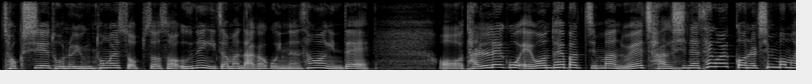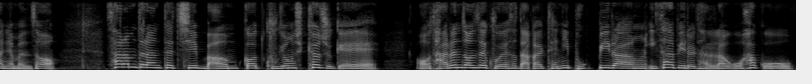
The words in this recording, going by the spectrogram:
적시에 돈을 융통할 수 없어서 은행 이자만 나가고 있는 상황인데 어, 달래고 애원도 해봤지만 왜 자신의 생활권을 침범하냐면서 사람들한테 집 마음껏 구경시켜주게 어, 다른 전세 구해서 나갈 테니 복비랑 이사비를 달라고 하고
